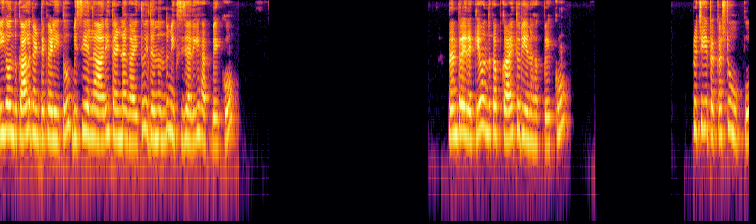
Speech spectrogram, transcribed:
ಈಗ ಒಂದು ಕಾಲು ಗಂಟೆ ಕಳೀತು ಬಿಸಿ ಎಲ್ಲ ಆರಿ ತಣ್ಣಗಾಯಿತು, ಇದನ್ನೊಂದು ಮಿಕ್ಸಿ ಜಾರಿಗೆ ಹಾಕಬೇಕು. ನಂತರ ಇದಕ್ಕೆ ಒಂದು ಕಪ್ ಕಾಯಿ ತುರಿಯನ್ನು ಹಾಕಬೇಕು. ರುಚಿಗೆ ತಕ್ಕಷ್ಟು ಉಪ್ಪು.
